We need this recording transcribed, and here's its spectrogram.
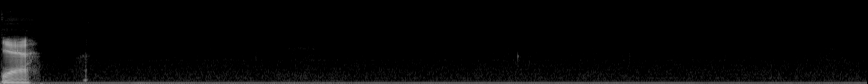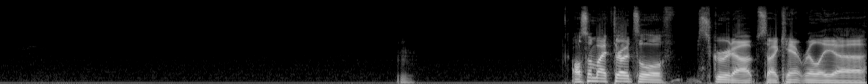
yeah. Also, my throat's a little screwed up, so I can't really. Uh,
